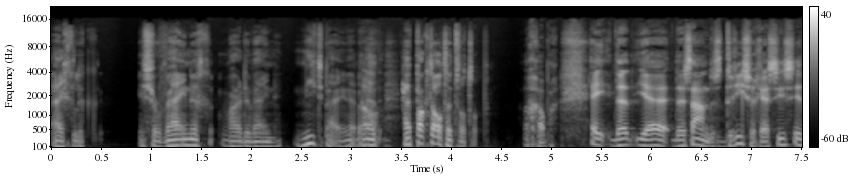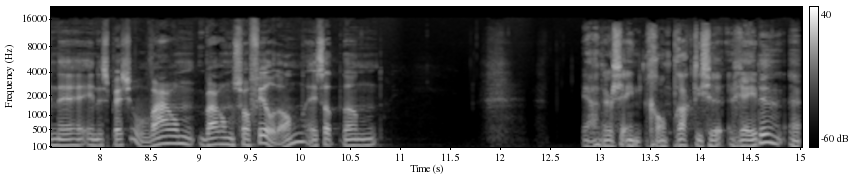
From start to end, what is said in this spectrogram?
Eigenlijk is er weinig waar de wijn niet bij. Oh. Hij, hij pakt altijd wat op. Oh, grappig. Hey, dat, je, er staan dus drie suggesties in de, in de special. Waarom, waarom zoveel dan? Is dat dan ja, er is een gewoon praktische reden. Uh,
